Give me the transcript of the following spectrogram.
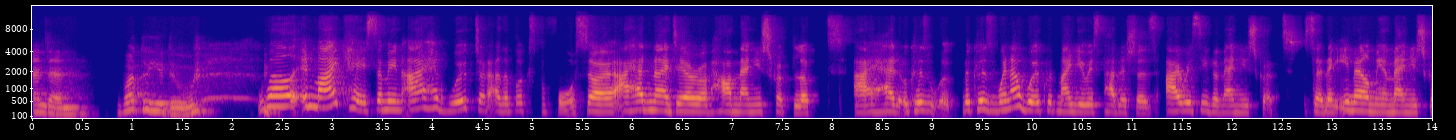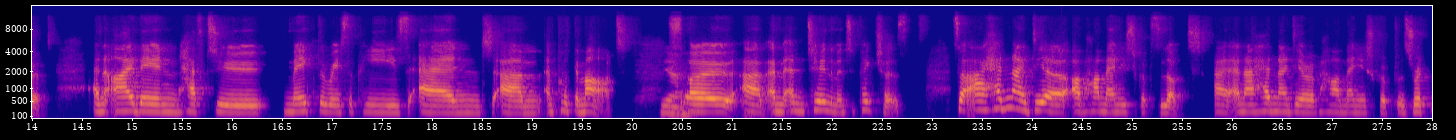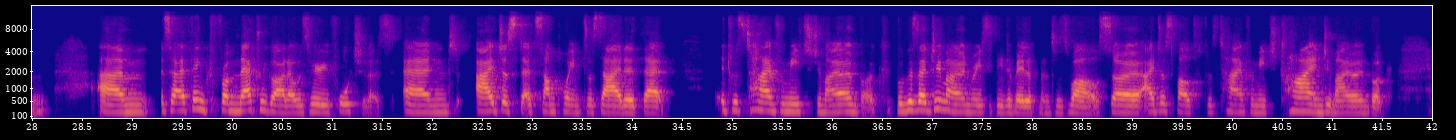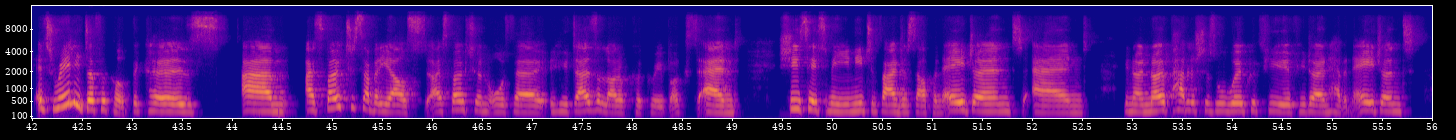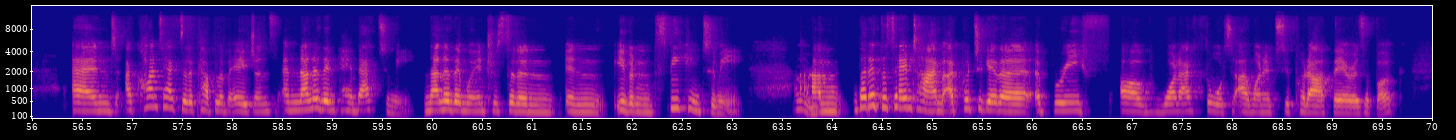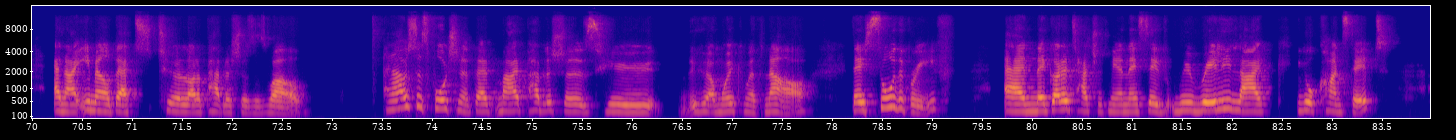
And then what do you do? well, in my case, I mean, I had worked on other books before, so I had an idea of how manuscript looked. I had because because when I work with my US publishers, I receive a manuscript, so they email me a manuscript, and I then have to make the recipes and um, and put them out. Yeah. So um, and, and turn them into pictures. So I had an idea of how manuscripts looked, uh, and I had an idea of how a manuscript was written. Um, so I think from that regard, I was very fortunate. And I just at some point decided that it was time for me to do my own book because I do my own recipe development as well. So I just felt it was time for me to try and do my own book. It's really difficult because um, I spoke to somebody else. I spoke to an author who does a lot of cookery books, and she said to me, "You need to find yourself an agent, and you know, no publishers will work with you if you don't have an agent." And I contacted a couple of agents, and none of them came back to me. None of them were interested in, in even speaking to me. Oh. Um, but at the same time, I put together a brief of what I thought I wanted to put out there as a book. And I emailed that to a lot of publishers as well. And I was just fortunate that my publishers who, who I'm working with now, they saw the brief and they got in touch with me and they said, We really like your concept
